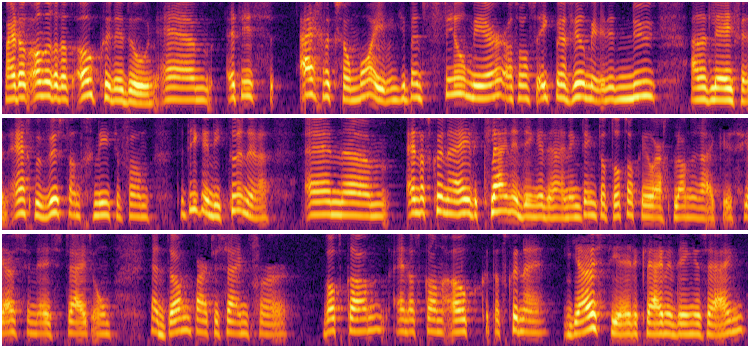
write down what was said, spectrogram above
Maar dat anderen dat ook kunnen doen. Um, het is eigenlijk zo mooi, want je bent veel meer, althans ik ben veel meer in het nu aan het leven en echt bewust aan het genieten van de dingen die kunnen. En, um, en dat kunnen hele kleine dingen zijn. Ik denk dat dat ook heel erg belangrijk is, juist in deze tijd, om ja, dankbaar te zijn voor wat kan. En dat, kan ook, dat kunnen juist die hele kleine dingen zijn,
